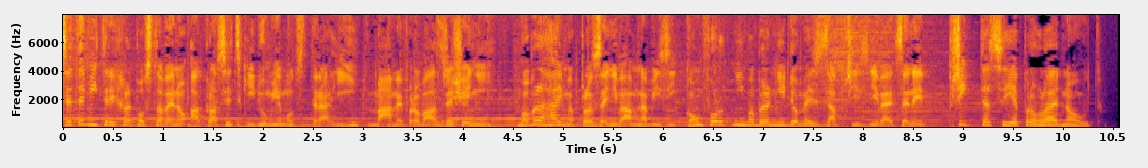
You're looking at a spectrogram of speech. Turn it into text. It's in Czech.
Chcete mít rychle postaveno a klasický dům je moc drahý? Máme pro vás řešení. Mobilheim Plzeň vám nabízí komfortní mobilní domy za příznivé ceny. Přijďte si je prohlédnout.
